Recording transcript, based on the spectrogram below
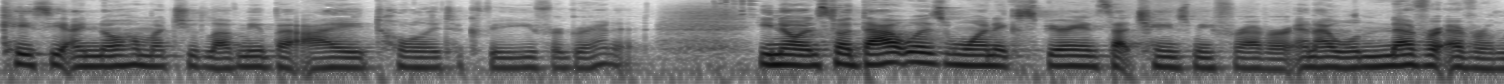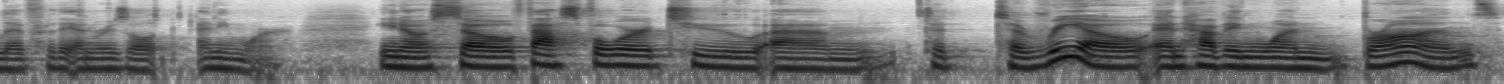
Casey, I know how much you love me, but I totally took you for granted. You know, and so that was one experience that changed me forever. And I will never, ever live for the end result anymore. You know, so fast forward to, um, to, to Rio and having won bronze,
